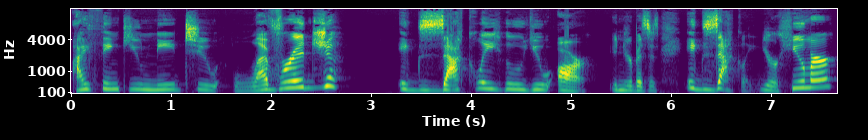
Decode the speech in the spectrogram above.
I think you need to leverage exactly who you are in your business. Exactly. Your humor,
